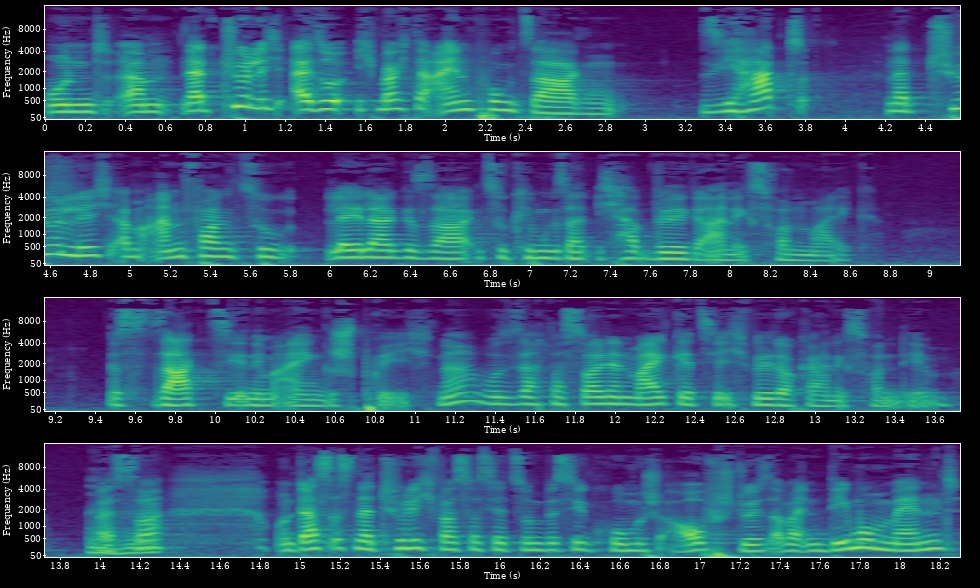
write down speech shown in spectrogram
und ähm, natürlich, also ich möchte einen Punkt sagen. Sie hat natürlich am Anfang zu Leila gesagt, zu Kim gesagt, ich hab, will gar nichts von Mike. Das sagt sie in dem einen Gespräch, ne? Wo sie sagt, was soll denn Mike jetzt hier? Ich will doch gar nichts von dem. Weißt du? Und das ist natürlich was, was jetzt so ein bisschen komisch aufstößt. Aber in dem Moment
